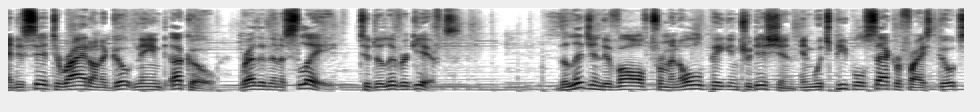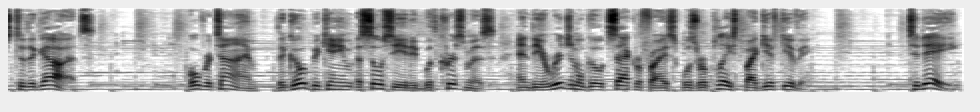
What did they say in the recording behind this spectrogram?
and is said to ride on a goat named Ukko rather than a sleigh to deliver gifts. The legend evolved from an old pagan tradition in which people sacrificed goats to the gods. Over time, the goat became associated with Christmas, and the original goat sacrifice was replaced by gift giving. Today,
